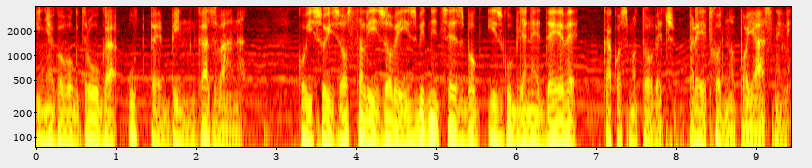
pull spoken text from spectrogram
i njegovog druga Utpe bin Gazvana, koji su izostali iz ove izbidnice zbog izgubljene deve, kako smo to već prethodno pojasnili.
